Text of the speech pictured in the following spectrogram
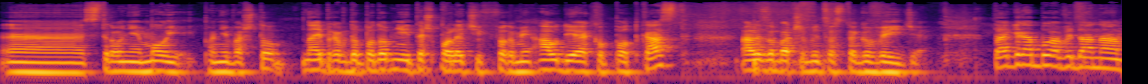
e, stronie mojej, ponieważ to najprawdopodobniej też poleci w formie audio jako podcast, ale zobaczymy co z tego wyjdzie. Ta gra była wydana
